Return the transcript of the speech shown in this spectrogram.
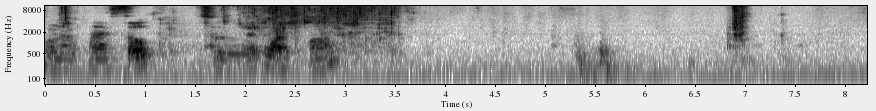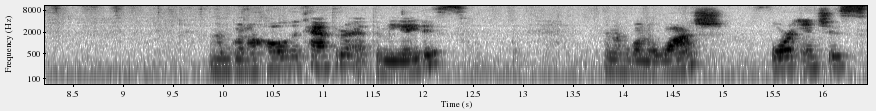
Going to apply soap to the wet washcloth. And I'm going to hold the catheter at the meatus. And I'm going to wash four inches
